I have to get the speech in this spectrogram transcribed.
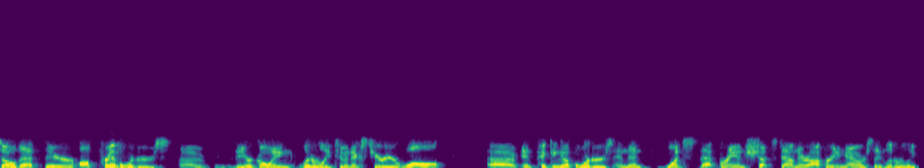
so that their off-prem orders, uh, they are going literally to an exterior wall uh, and picking up orders. And then once that brand shuts down their operating hours, they literally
